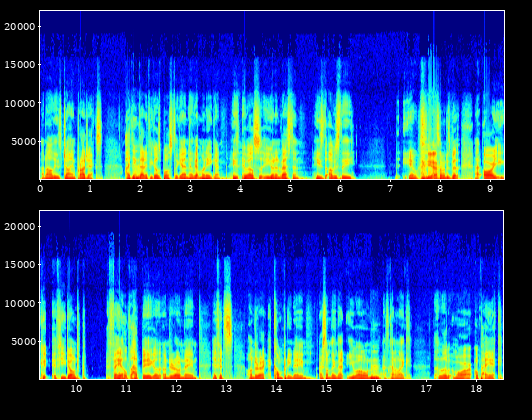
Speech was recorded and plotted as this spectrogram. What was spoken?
on all these giant projects. I think Mm. that if he goes bust again, he'll get money again. He's, who else are you going to invest in? He's obviously, you know, Yeah. someone who's been, uh, or you could, if you don't fail that big under your own name, if it's under a, a company name or something that you own, Mm. that's kind of like a little bit more opaque.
